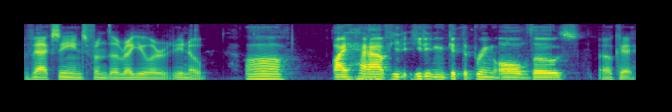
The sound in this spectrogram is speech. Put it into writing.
vaccines from the regular, you know. Uh, I have. He, he didn't get to bring all of those, Okay.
